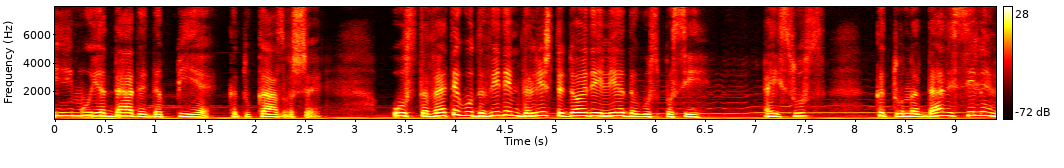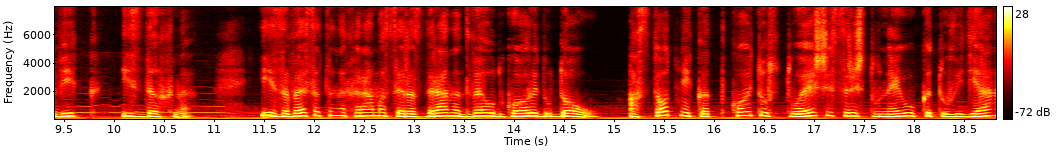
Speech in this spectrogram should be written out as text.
и му я даде да пие, като казваше Оставете го да видим дали ще дойде Илия да го спаси. А Исус, като нададе силен вик, издъхна. И завесата на храма се раздра на две отгоре до долу. А стотникът, който стоеше срещу него, като видя,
